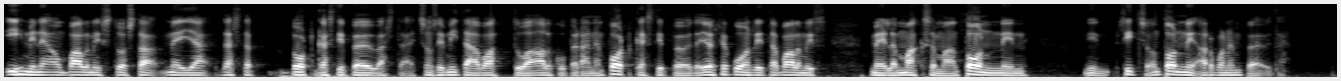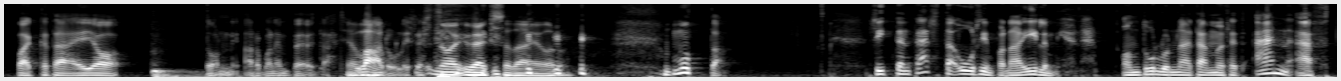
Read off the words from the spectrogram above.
ihminen on valmis tuosta meidän tästä podcastipöyvästä, että se on se mitä vattua alkuperäinen podcastipöytä, jos joku on siitä valmis meille maksamaan tonnin, niin sitten se on tonnin arvoinen pöytä vaikka tämä ei ole tonni arvoinen pöytä se on laadullisesti. Noin 900 euroa. Mutta sitten tästä uusimpana ilmiönä on tullut nämä tämmöiset NFT,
